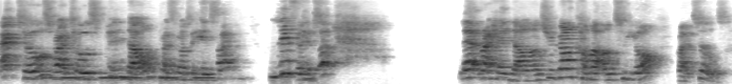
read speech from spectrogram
Back toes, right toes pin down, pressing onto the inside. Lift your hips up. Let right hand down onto your ground, come up onto your right toes.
